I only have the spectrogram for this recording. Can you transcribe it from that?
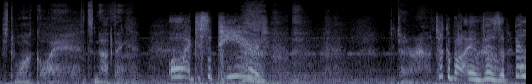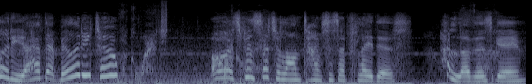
Just walk away. It's nothing. Oh, I disappeared! Turn around. Talk about invisibility. I have that ability too. Look away. Just Oh, it's been such a long time since I played this. I love this ah. game.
